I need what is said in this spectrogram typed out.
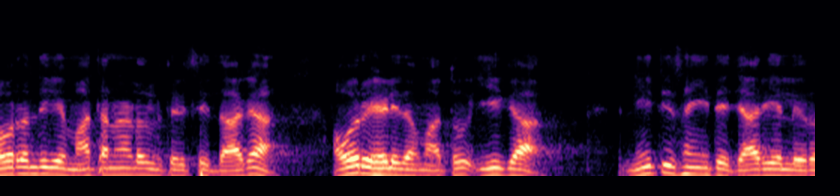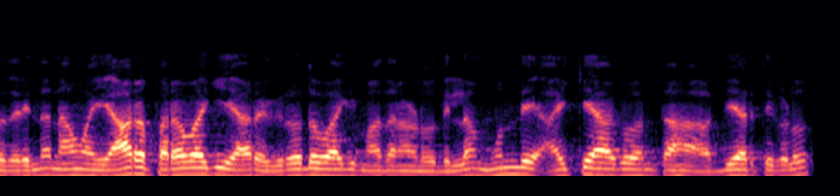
ಅವರೊಂದಿಗೆ ಮಾತನಾಡಲು ತಿಳಿಸಿದ್ದಾಗ ಅವರು ಹೇಳಿದ ಮಾತು, ಈಗ ನೀತಿ ಸಂಹಿತೆ ಜಾರಿಯಲ್ಲಿರೋದರಿಂದ ನಾವು ಯಾರ ಪರವಾಗಿ, ಯಾರ ವಿರೋಧವಾಗಿ ಮಾತನಾಡುವುದಿಲ್ಲ. ಮುಂದೆ ಆಯ್ಕೆಯಾಗುವಂತಹ ಅಭ್ಯರ್ಥಿಗಳು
